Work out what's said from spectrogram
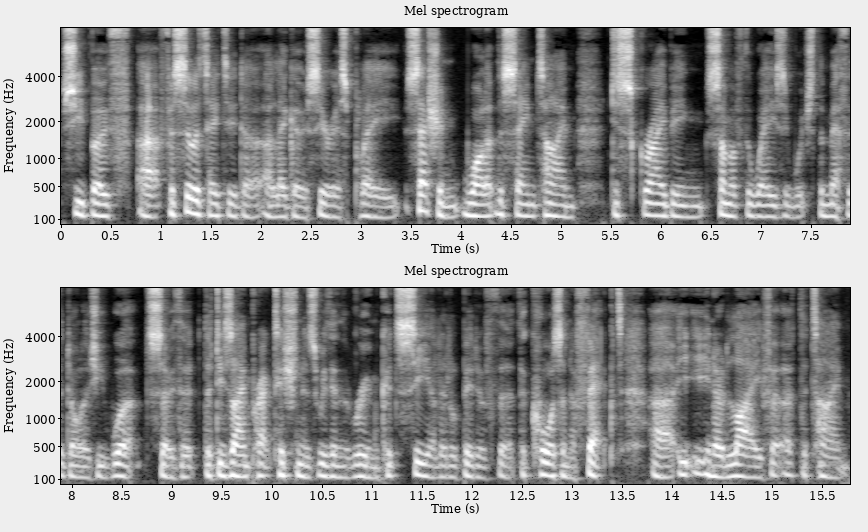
she both uh, facilitated a, a, Lego Serious Play session while at the same time describing some of the ways in which the methodology worked so that the design practitioners within the room could see a little bit of the, the cause and effect, uh, you know, live at, the time.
